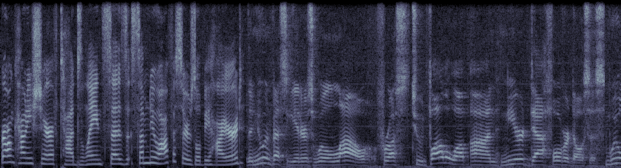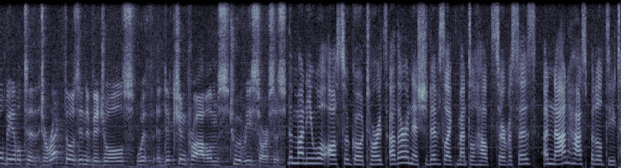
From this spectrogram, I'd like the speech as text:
Brown County Sheriff Todd Delain says some new officers will be hired. The new investigators will allow for us to follow up on near death overdoses. We will be able to direct those individuals with addiction problems to resources. The money will also go towards other initiatives like mental health services, a non hospital detox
